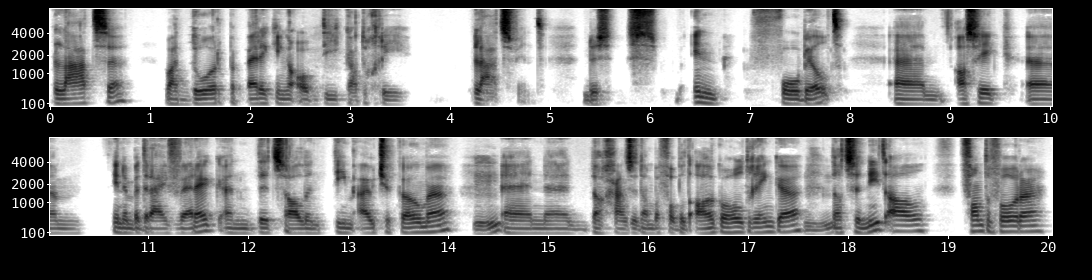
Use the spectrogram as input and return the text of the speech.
plaatsen. Waardoor beperkingen op die categorie plaatsvindt. Dus in voorbeeld, um, als ik um, in een bedrijf werk en dit zal een teamuitje komen. Mm-hmm. En uh, dan gaan ze dan bijvoorbeeld alcohol drinken. Mm-hmm. Dat ze niet al van tevoren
